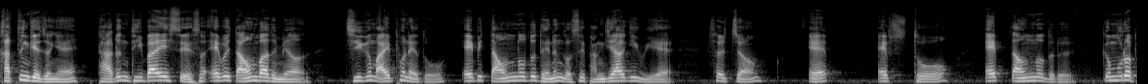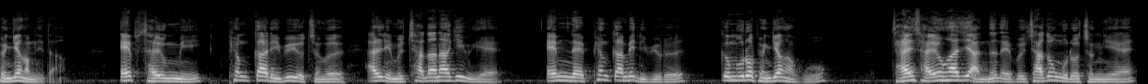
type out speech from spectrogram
같은 계정에 다른 디바이스에서 앱을 다운받으면 지금 아이폰에도 앱이 다운로드 되는 것을 방지하기 위해 설정, 앱, 앱스토어, 앱 다운로드를 끔으로 변경합니다. 앱 사용 및 평가 리뷰 요청을 알림을 차단하기 위해 앱 내 평가 및 리뷰를 끔으로 변경하고 잘 사용하지 않는 앱을 자동으로 정리해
